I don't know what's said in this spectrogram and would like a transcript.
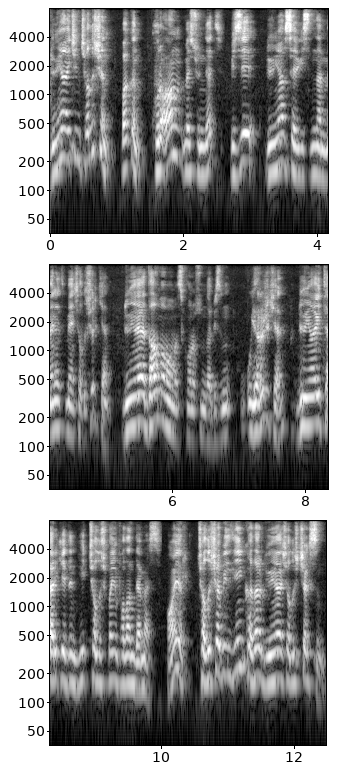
Dünya için çalışın. Bakın Kur'an ve sünnet bizi dünya sevgisinden men etmeye çalışırken, dünyaya dalmamamız konusunda bizim uyarırken, dünyayı terk edin, hiç çalışmayın falan demez. Hayır. Çalışabildiğin kadar dünyaya çalışacaksın.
